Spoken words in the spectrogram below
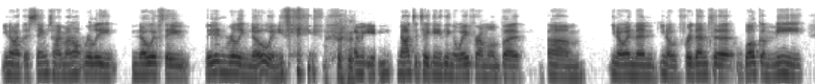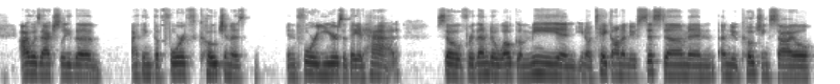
you know at the same time i don't really know if they they didn't really know anything. I mean, not to take anything away from them, but um, you know, and then you know, for them to welcome me, I was actually the, I think the fourth coach in a in four years that they had had. So for them to welcome me and you know take on a new system and a new coaching style,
